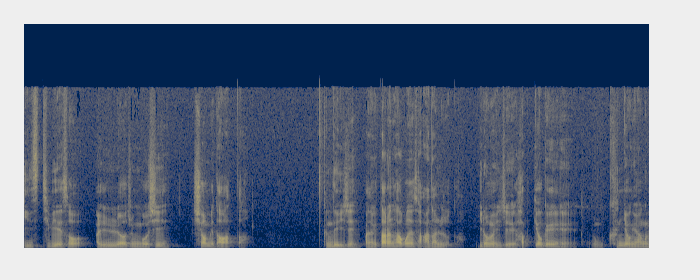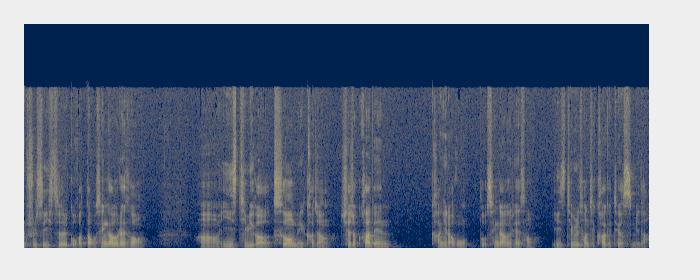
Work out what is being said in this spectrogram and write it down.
인스티비에서 알려준 것이 시험에 나왔다. 근데 이제 만약에 다른 학원에서 안 알려줬다. 이러면 이제 합격에 좀 큰 영향을 줄 수 있을 것 같다고 생각을 해서 어, 인스티비가 수험에 가장 최적화된 강의라고 또 생각을 해서 인스티비를 선택하게 되었습니다.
